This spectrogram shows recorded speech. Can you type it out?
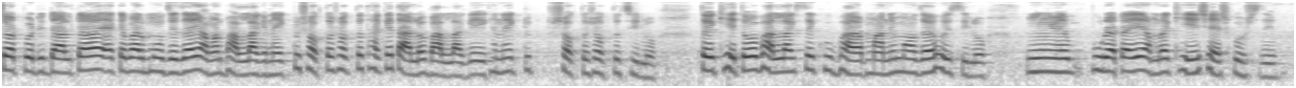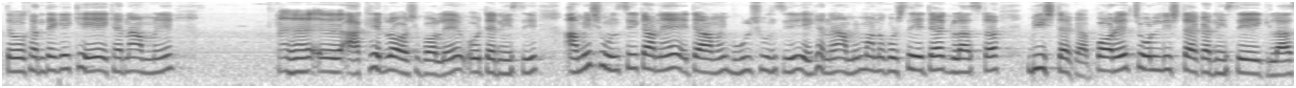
চটপটির ডালটা একেবারে মজে যায়, আমার ভালো লাগে না। একটু শক্ত শক্ত থাকে, তাহলেও ভালো লাগে। এখানে একটু শক্ত শক্ত ছিল। তো খেতেও ভালো লাগছে, খুব মানে মজা হয়েছিল। পুরাটাই আমরা খেয়ে শেষ করছি। তো ওখান থেকে খেয়ে এখানে আমি আখের রস বলে ওইটা নিছি। আমি শুনছি কানে, এটা আমি ভুল শুনছি, এখানে আমি মনে করছি এটা গ্লাসটা বিশ টাকা, পরে চল্লিশ টাকা নিছে এই গ্লাস,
